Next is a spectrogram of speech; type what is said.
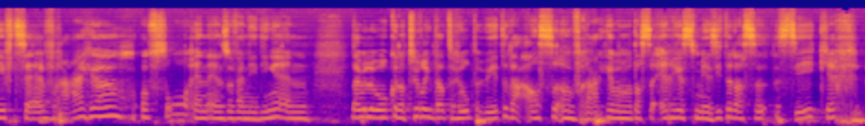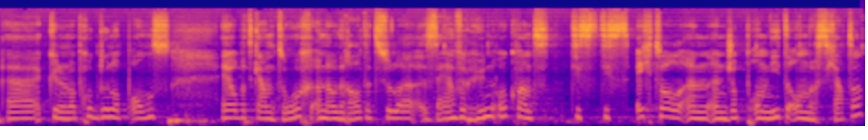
heeft zij vragen of zo? En, en zo van die dingen. En dat willen we ook natuurlijk dat de hulpen weten dat als ze een vraag hebben of dat ze ergens mee zitten, dat ze zeker eh, kunnen oproep doen op ons, op het kantoor. En dat we er altijd zullen zijn voor hun ook. Want het is, het is echt wel een, een job om niet te onderschatten.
